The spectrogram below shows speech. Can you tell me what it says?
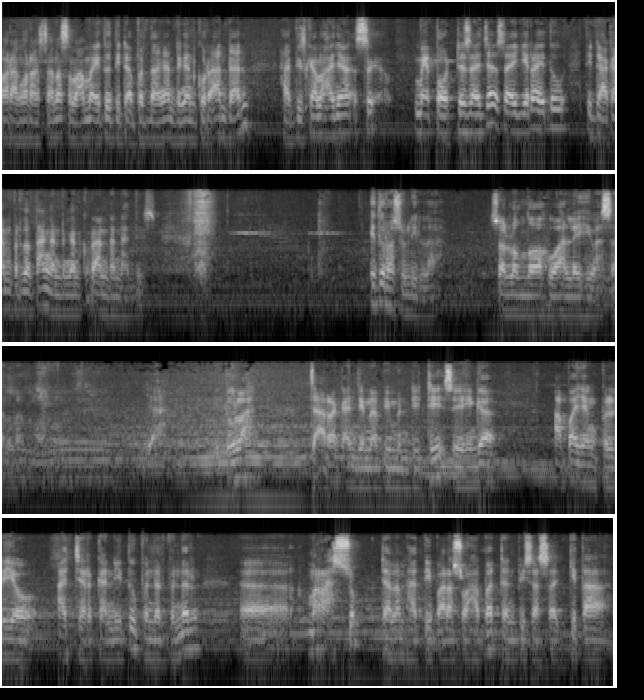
orang-orang sana selama itu tidak bertentangan dengan Quran dan hadis kalau hanya metode saja saya kira itu tidak akan bertentangan dengan Quran dan hadis. Itu Rasulullah Shallallahu Alaihi Wasallam. Ya itulah cara kanjeng Nabi mendidik sehingga apa yang beliau ajarkan itu benar-benar e, merasuk dalam hati para sahabat dan bisa kita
